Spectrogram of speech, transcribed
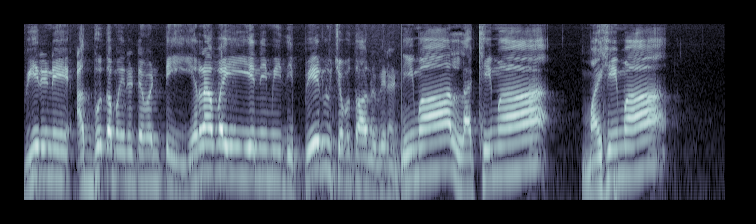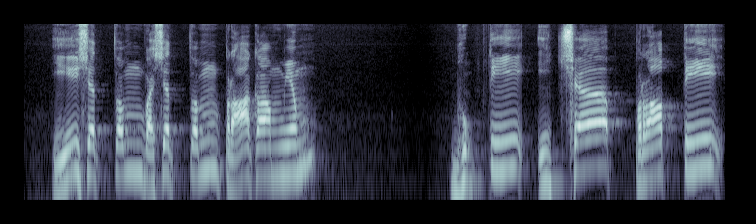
వీరిని అద్భుతమైనటువంటి ఇరవై ఎనిమిది పేర్లు చెబుతాను వినండి. నిమా లఖిమ మహిమ ఈశత్వం వశత్వం ప్రాకామ్యం భుక్తి ఇచ్ఛ ప్రాప్తి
